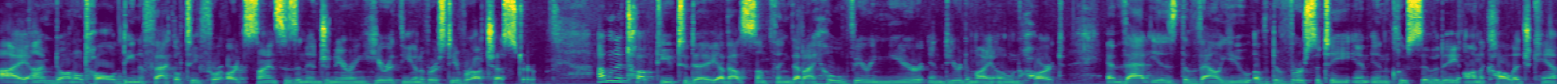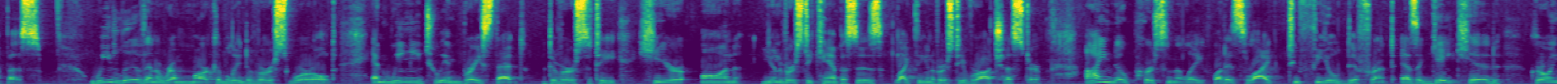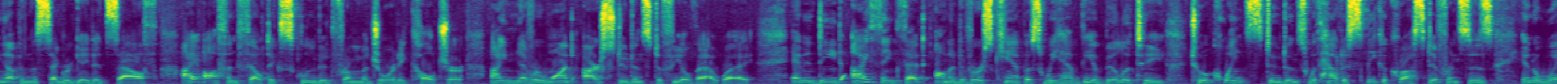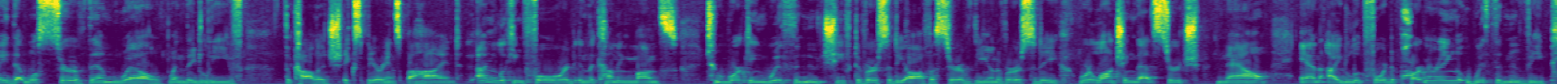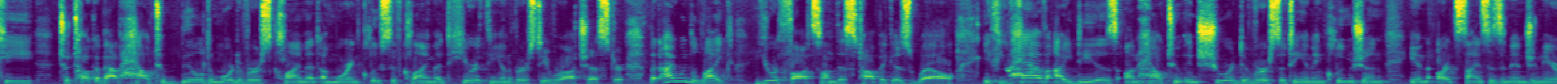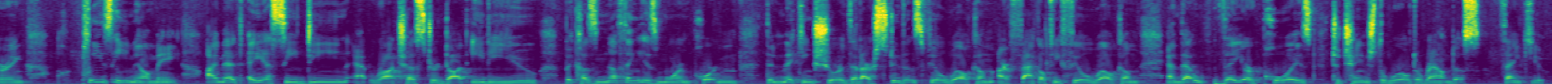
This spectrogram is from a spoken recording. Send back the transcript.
Hi, I'm Donald Hall, Dean of Faculty for Arts, Sciences, and Engineering here at the University of Rochester. I want to talk to you today about something that I hold very near and dear to my own heart, and that is the value of diversity and inclusivity on a college campus. We live in a remarkably diverse world, and we need to embrace that diversity here on university campuses like the University of Rochester. I know personally what it's like to feel different. As a gay kid growing up in the segregated South, I often felt excluded from majority culture. I never want our students to feel that way. And indeed, I think that on a diverse campus, we have the ability to acquaint students with how to speak across differences in a way that will serve them well when they leave the college experience behind. I'm looking forward in the coming months to working with the new Chief Diversity Officer of the university. We're launching that search now, and I look forward to partnering with the new VP to talk about how to build a more diverse climate, a more inclusive climate here at the University of Rochester. But I would like your thoughts on this topic as well. If you have ideas on how to ensure diversity and inclusion in art sciences and engineering, please email me. I'm at asedean at rochester.edu because nothing is more important than making sure that our students feel welcome, our faculty feel welcome, and that they are poised to change the world around us. Thank you.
